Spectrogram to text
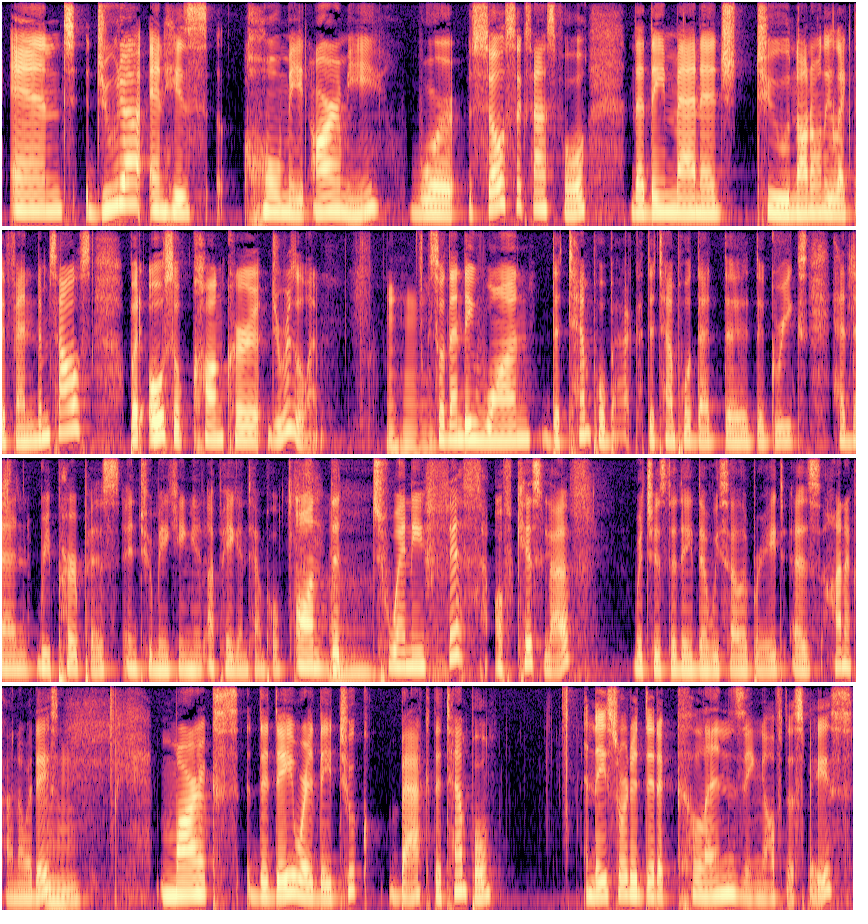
And Judah and his homemade army were so successful that they managed to not only like defend themselves, but also conquer Jerusalem. Mm-hmm. So then they won the temple back, the temple that the, the Greeks had then repurposed into making it a pagan temple. On the 25th of Kislev, which is the day that we celebrate as Hanukkah nowadays, Mm-hmm. marks the day where they took back the temple and they sort of did a cleansing of the space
